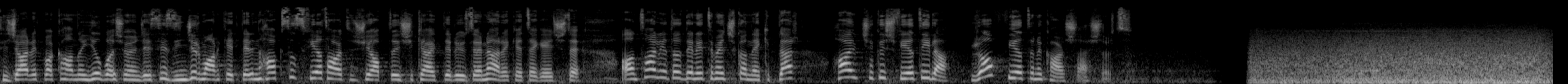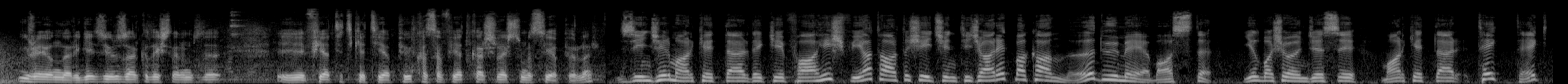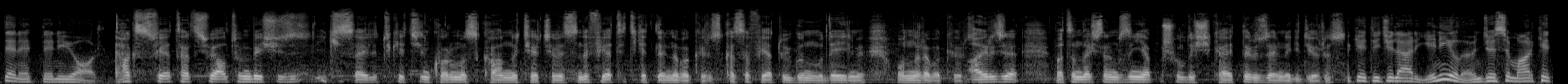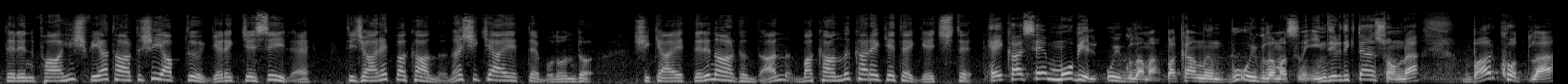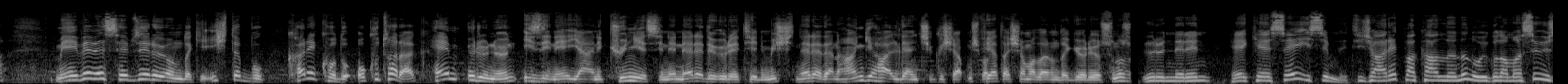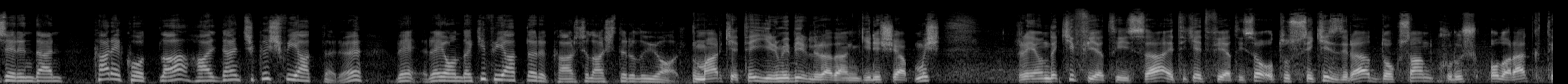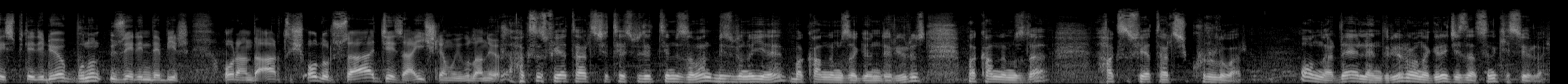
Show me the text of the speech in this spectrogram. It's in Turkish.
Ticaret Bakanlığı yılbaşı öncesi zincir marketlerin haksız fiyat artışı yaptığı şikayetleri üzerine harekete geçti. Antalya'da denetime çıkan ekipler hal çıkış fiyatıyla raf fiyatını karşılaştırdı. reyonları geziyoruz. Arkadaşlarımız da e, fiyat etiketi yapıyor. Kasa fiyat karşılaştırması yapıyorlar. Zincir marketlerdeki fahiş fiyat artışı için Ticaret Bakanlığı düğmeye bastı. Yılbaşı öncesi marketler tek tek denetleniyor. Haksız fiyat artışı ve 6502 sayılı tüketicinin koruması kanunu çerçevesinde fiyat etiketlerine bakıyoruz. Kasa fiyat uygun mu değil mi onlara bakıyoruz. Ayrıca vatandaşlarımızın yapmış olduğu şikayetler üzerine gidiyoruz. Tüketiciler yeni yıl öncesi marketlerin fahiş fiyat artışı yaptığı gerekçesiyle Ticaret Bakanlığı'na şikayette bulundu. Şikayetlerin ardından bakanlık harekete geçti. HKS mobil uygulama bakanlığın bu uygulamasını indirdikten sonra barkodla meyve ve sebze reyonundaki işte bu kare kodu okutarak hem ürünün izini yani künyesini nerede üretilmiş, nereden hangi halden çıkış yapmış fiyat aşamalarında görüyorsunuz. Ürünlerin HKS isimli Ticaret Bakanlığı'nın uygulaması üzerinden kare kodla halden çıkış fiyatları ve reyondaki fiyatları karşılaştırılıyor. Markete 21 liradan giriş yapmış. Reyondaki fiyatı ise etiket fiyatı ise 38 lira 90 kuruş olarak tespit ediliyor. Bunun üzerinde bir oranda artış olursa cezai işlem uygulanıyor. Haksız fiyat artışı tespit ettiğimiz zaman biz bunu yine bakanlığımıza gönderiyoruz. Bakanlığımızda haksız fiyat artışı kurulu var. Onlar değerlendiriyor ona göre cezasını kesiyorlar.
